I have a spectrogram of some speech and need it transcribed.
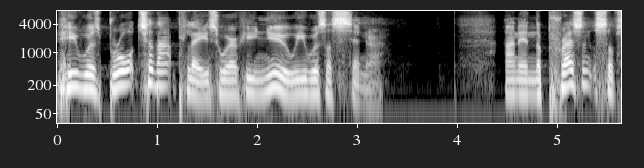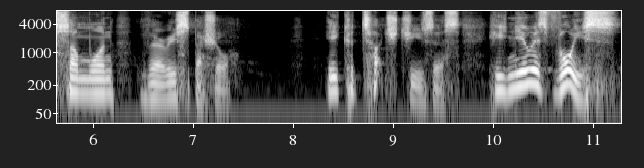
He was brought to that place where he knew he was a sinner. and in the presence of someone very special. He could touch Jesus, he knew his voice.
